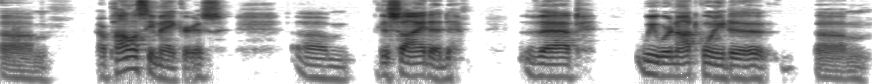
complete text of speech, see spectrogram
um, our policymakers um, decided that we were not going to um,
